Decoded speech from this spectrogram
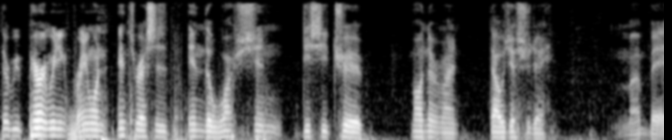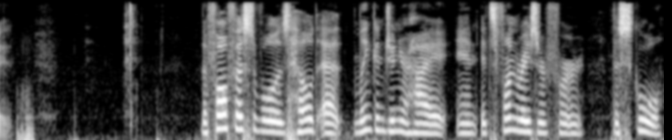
There will be a parent meeting for anyone interested in the Washington D.C. trip. Oh, never mind. That was yesterday. My bad. The Fall Festival is held at Lincoln Junior High and it's fundraiser for the school.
